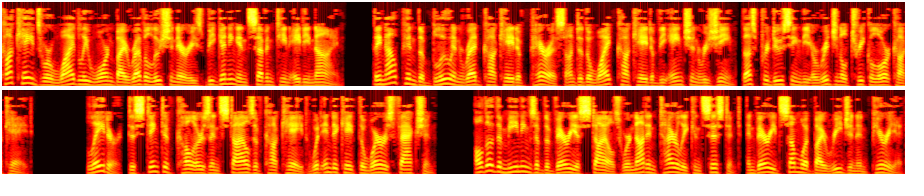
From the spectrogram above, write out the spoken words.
Cockades were widely worn by revolutionaries beginning in 1789. They now pinned the blue and red cockade of Paris onto the white cockade of the ancient regime, thus producing the original tricolor cockade. Later, distinctive colors and styles of cockade would indicate the wearer's faction—although the meanings of the various styles were not entirely consistent, and varied somewhat by region and period.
